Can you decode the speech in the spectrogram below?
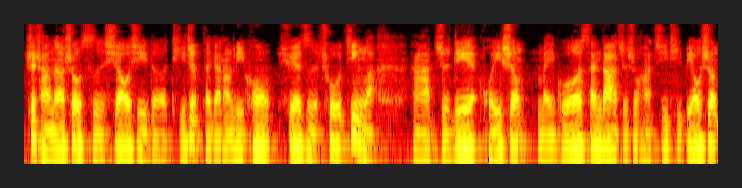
市场呢受此消息的提振，再加上利空靴子出尽了，啊，止跌回升，美国三大指数哈集体飙升，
